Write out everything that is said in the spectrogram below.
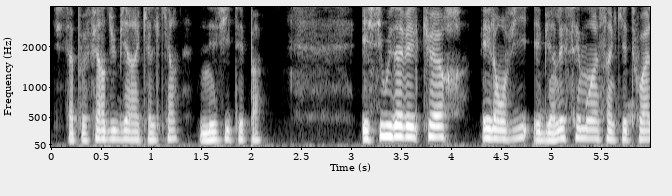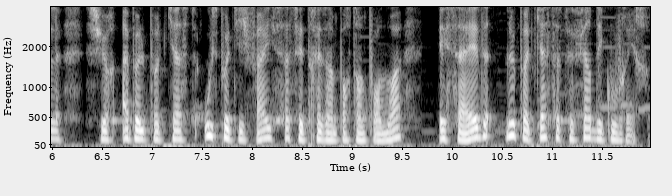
Si ça peut faire du bien à quelqu'un, n'hésitez pas. Et si vous avez le cœur et l'envie, eh bien laissez-moi un 5 étoiles sur Apple Podcast ou Spotify, ça c'est très important pour moi, et ça aide le podcast à se faire découvrir.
